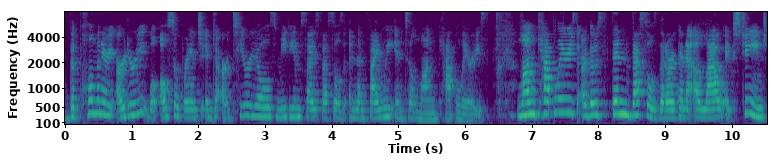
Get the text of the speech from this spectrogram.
The pulmonary artery will also branch into arterioles, medium sized vessels, and then finally into lung capillaries. Lung capillaries are those thin vessels that are going to allow exchange.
